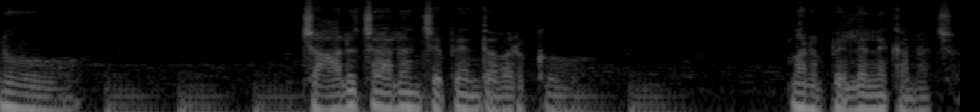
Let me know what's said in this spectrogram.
నువ్వు చాలు చాలు అని చెప్పేంత వరకు మన పిల్లల్ని కనొచ్చు.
